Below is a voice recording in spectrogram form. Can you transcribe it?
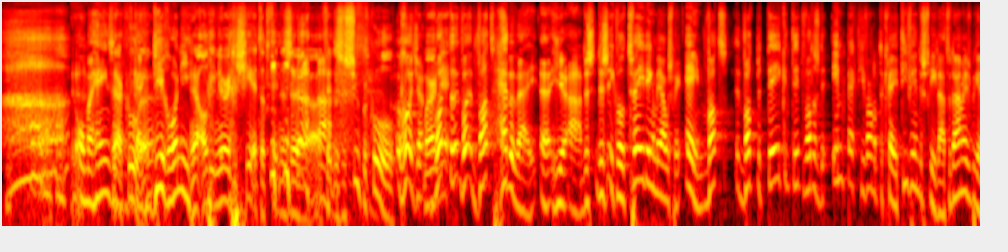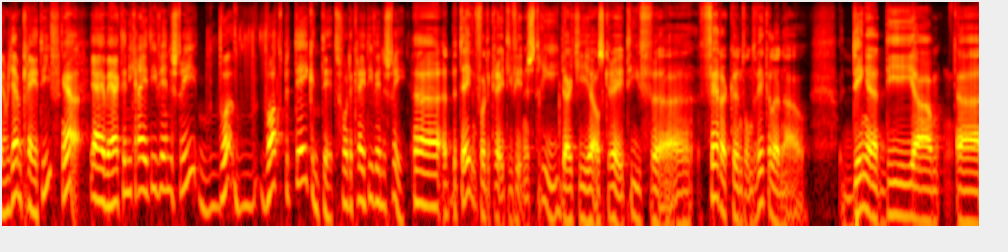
om me heen zaten cool, kijken. Die Ronnie. Ja, al die nerdy shit, dat vinden ze, vinden ze super cool. Roger, maar wat, wat, wat, hebben wij uh, hier aan? Dus, dus ik wil twee dingen met jou bespreken. Eén, wat, wat betekent dit? Wat is de impact hiervan op de creatieve industrie? Laten we daarmee eens beginnen. Want jij bent creatief. Ja. Jij werkt in die creatieve industrie. Wat, wat betekent dit voor de creatieve industrie? Uh, het betekent voor de creatieve industrie dat je je als creatief uh, verder kunt ontwikkelen nou. Dingen die, uh, uh,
